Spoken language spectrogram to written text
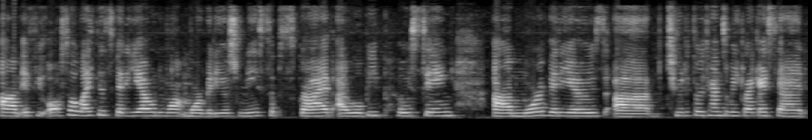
Um, if you also like this video and want more videos from me, subscribe. I will be posting um, more videos uh, two to three times a week, like I said.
